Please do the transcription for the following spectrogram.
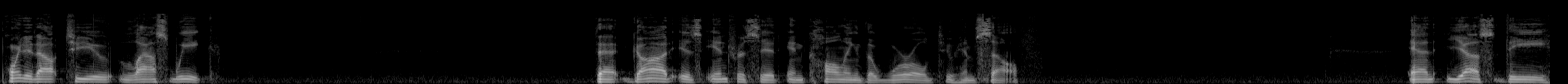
pointed out to you last week, that God is interested in calling the world to himself. And yes, the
